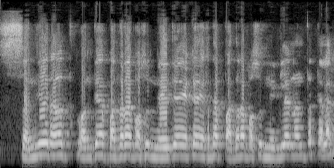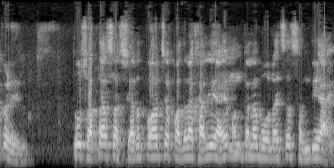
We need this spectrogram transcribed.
संजय राऊत कोणत्या पदरापासून नेते एका एखाद्या पदरापासून निघल्यानंतर त्याला कळेल तो स्वतः शरद पवारच्या पदराखाली आहे म्हणून त्याला बोलायचं संधी आहे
